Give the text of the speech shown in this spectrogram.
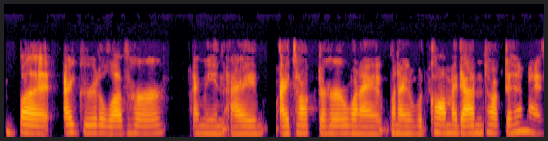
but I grew to love her. I mean, I I talked to her when I when I would call my dad and talk to him. I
